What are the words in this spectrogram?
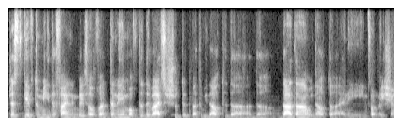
just gave to me the filing base of uh, the name of the device shooted, but without the the data, without uh, any information.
